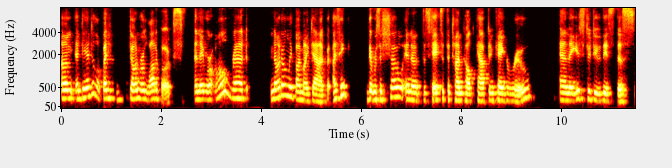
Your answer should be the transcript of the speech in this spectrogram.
Um, and Dandelion, but Don wrote a lot of books, and they were all read not only by my dad, but I think there was a show in a, the states at the time called Captain Kangaroo, and they used to do this this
